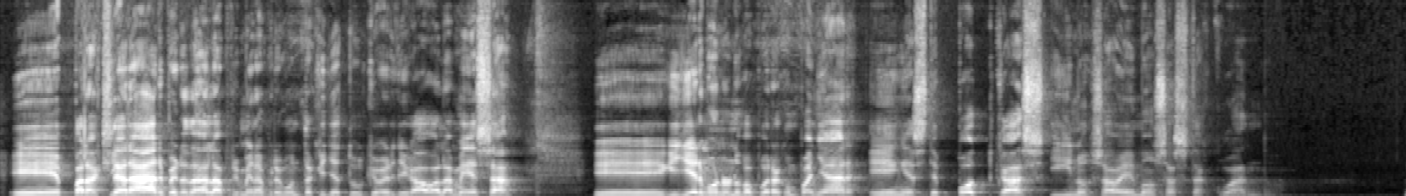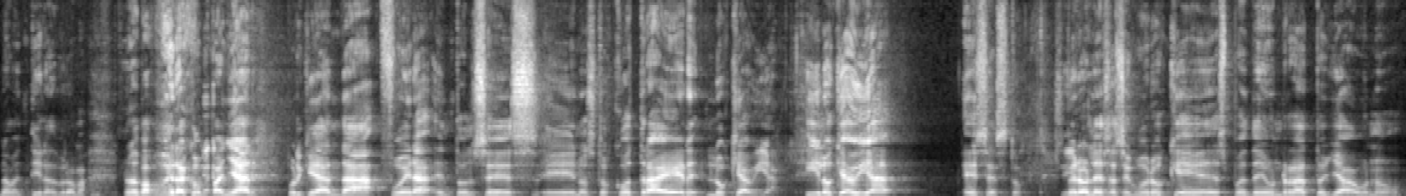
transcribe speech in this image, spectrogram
Eh, para aclarar, ¿verdad? La primera pregunta que ya tuvo que haber llegado a la mesa. Eh, Guillermo no nos va a poder acompañar en este podcast y no sabemos hasta cuándo. No, mentiras, broma. No nos va a poder acompañar porque anda fuera, entonces eh, nos tocó traer lo que había. Y lo que había es esto. Sí. Pero les aseguro que después de un rato ya uno...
